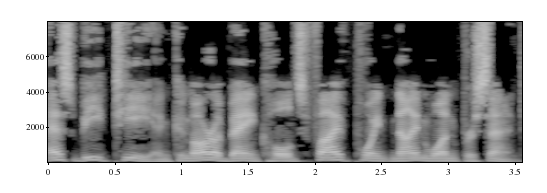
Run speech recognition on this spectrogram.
SBT and Canara Bank holds 5.91%.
